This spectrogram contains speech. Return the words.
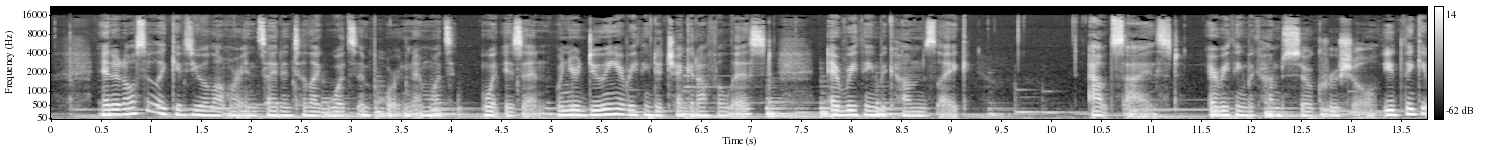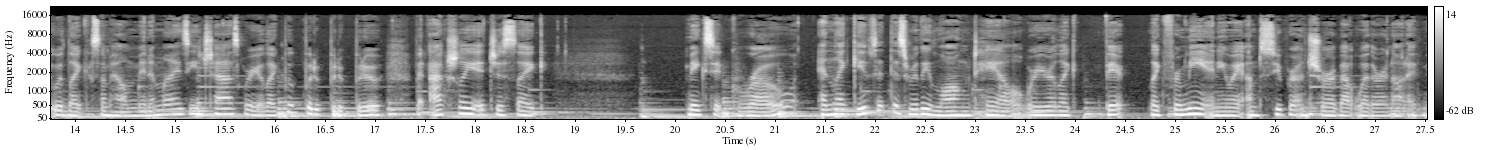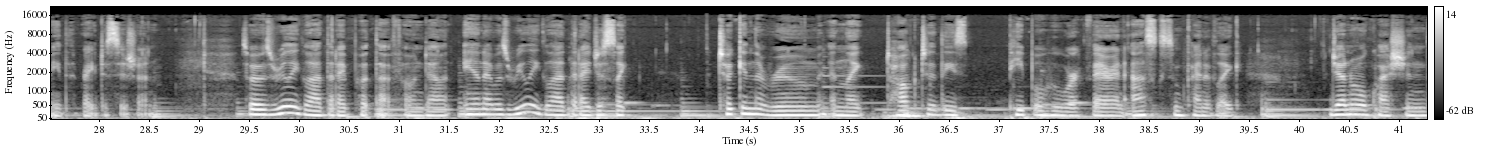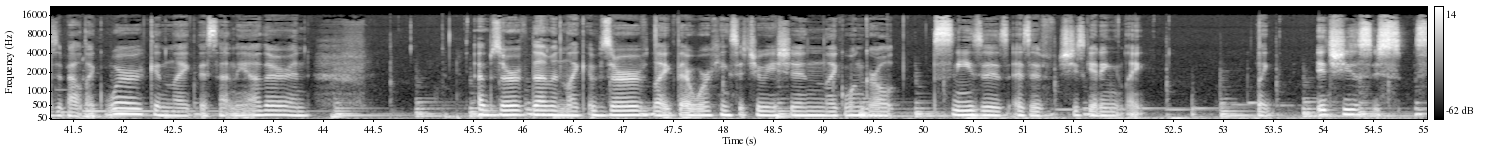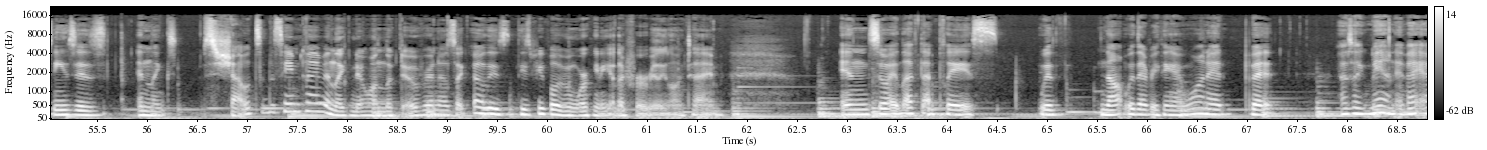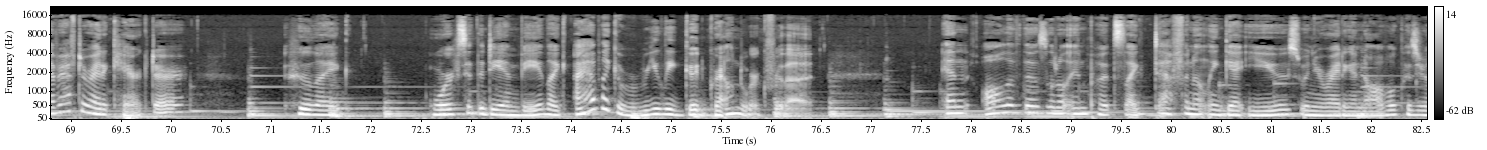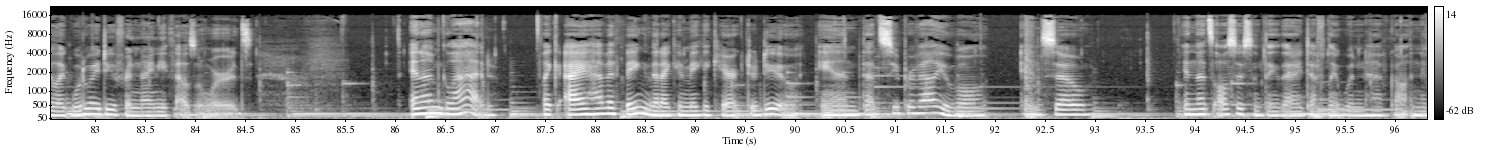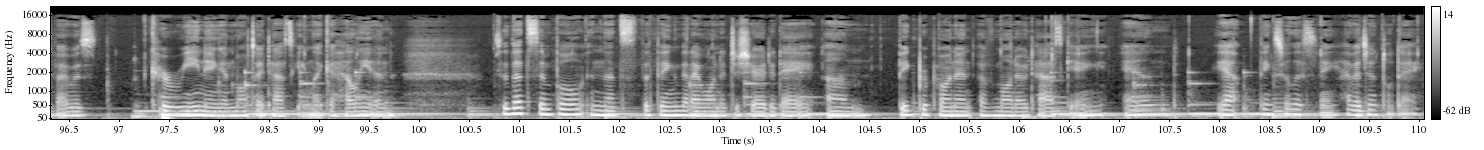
And it also like gives you a lot more insight into like what's important and what's what isn't. When you're doing everything to check it off a list everything becomes like outsized. Everything becomes so crucial. You'd think it would like somehow minimize each task where you're like but actually it just like makes it grow and like gives it this really long tail where you're like like for me anyway i'm super unsure about whether or not i've made the right decision so I was really glad that I put that phone down. And I was really glad that I just like took in the room and like talked to these people who work there and asked some kind of like general questions about like work and like this, that, and the other. And observed them and like observed like their working situation like one girl sneezes as if she's getting like like it she just sneezes and like shouts at the same time and like no one looked over and I was like, "Oh, these these people have been working together for a really long time." And so I left that place with not with everything I wanted, but I was like, "Man, if I ever have to write a character who like works at the DMV, like I have like a really good groundwork for that." And all of those little inputs like definitely get used when you're writing a novel because you're like, what do I do for 90,000 words? And I'm glad. Like, I have a thing that I can make a character do, and that's super valuable. And so, and that's also something that I definitely wouldn't have gotten if I was careening and multitasking like a hellion. So that's simple, and that's the thing that I wanted to share today. Um, big proponent of monotasking. And yeah, thanks for listening. Have a gentle day.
